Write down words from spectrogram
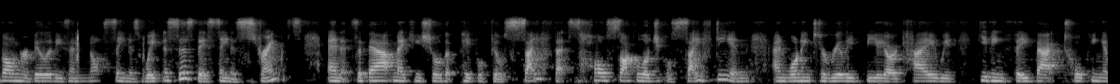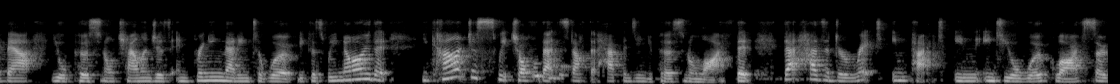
vulnerabilities are not seen as weaknesses, they're seen as strengths. And it's about making sure that people feel safe, that's whole psychological safety and, and wanting to really be okay with giving feedback, talking about your personal challenges and bringing that into work because we know that you can't just switch off that stuff that happens in your personal life that that has a direct impact in into your work life. So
